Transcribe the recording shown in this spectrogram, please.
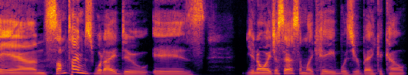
And sometimes what I do is, you know, I just ask them like, "Hey, was your bank account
